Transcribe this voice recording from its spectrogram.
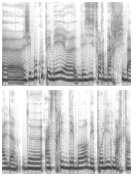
Euh, j'ai beaucoup aimé euh, les histoires d'Archibald de Astrid Desbordes et Pauline Martin.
